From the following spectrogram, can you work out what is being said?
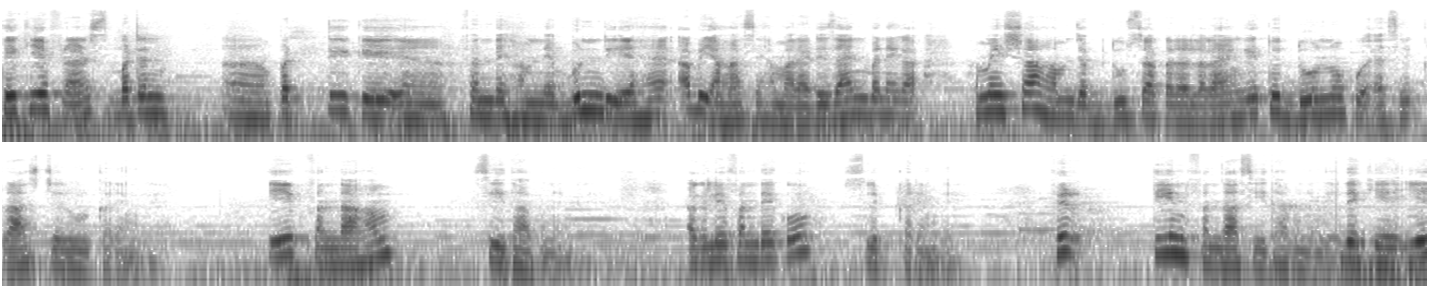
देखिए फ्रेंड्स बटन पट्टी के फंदे हमने बुन दिए हैं। अब यहाँ से हमारा डिज़ाइन बनेगा। हमेशा हम जब दूसरा कलर लगाएँगे तो दोनों को ऐसे क्रॉस ज़रूर करेंगे। एक फंदा हम सीधा बुनेंगे। अगले फंदे को स्लिप करेंगे। फिर तीन फंदा सीधा बुनेंगे। देखिए, ये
